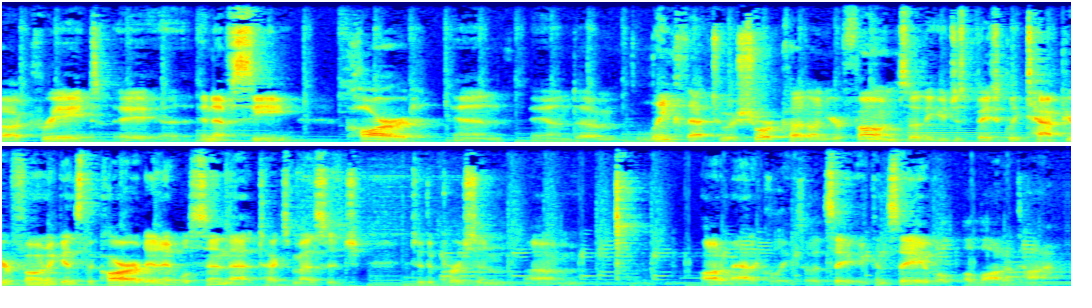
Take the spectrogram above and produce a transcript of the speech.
uh, create a, a NFC card and and um, link that to a shortcut on your phone so that you just basically tap your phone against the card and it will send that text message to the person um, automatically. So it say it can save a, a lot of time.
